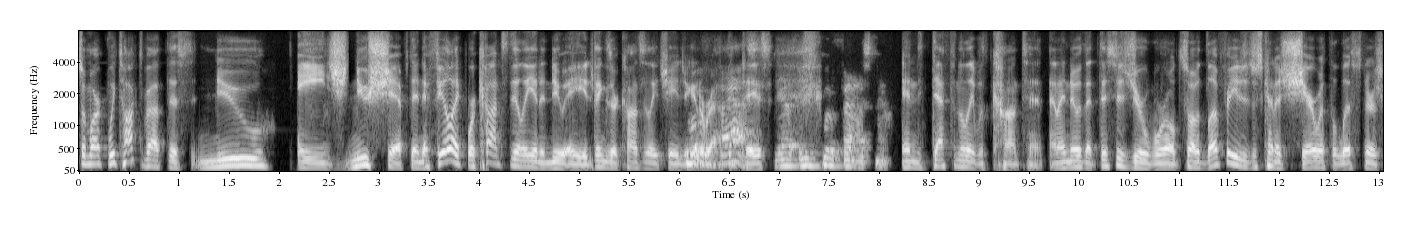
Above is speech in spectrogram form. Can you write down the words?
So, Marc, we talked about this new age, new shift, and I feel like we're constantly in a new age. Things are constantly changing at a rapid fast. pace, Yeah, things move fast now. and definitely with content. And I know that this is your world. So, I would love for you to just kind of share with the listeners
